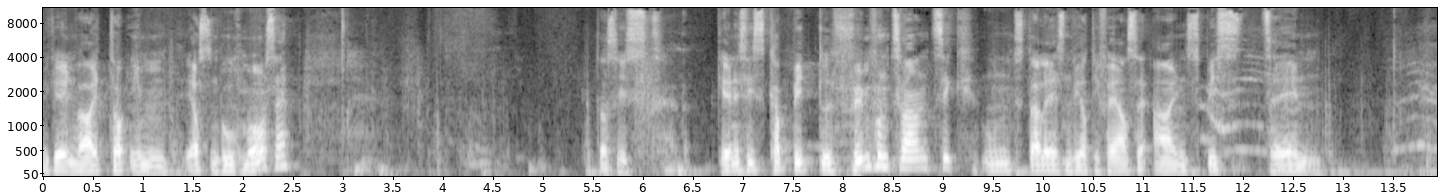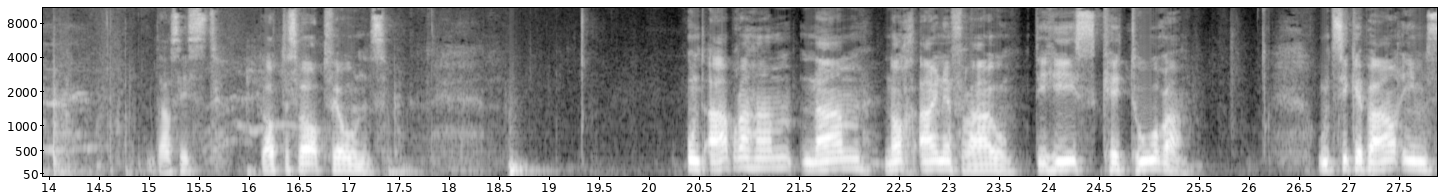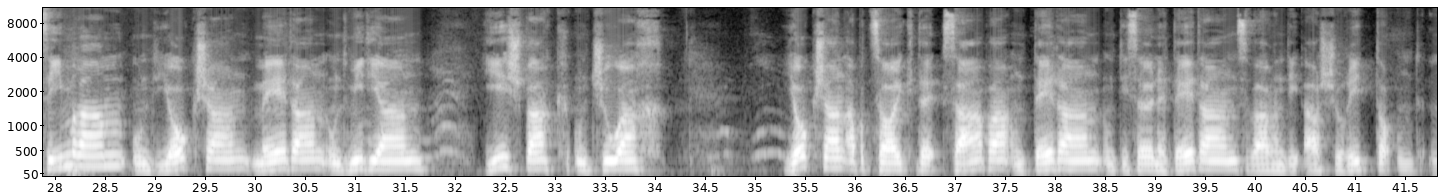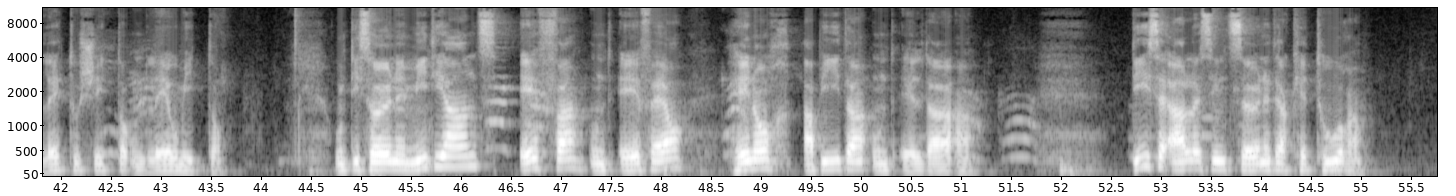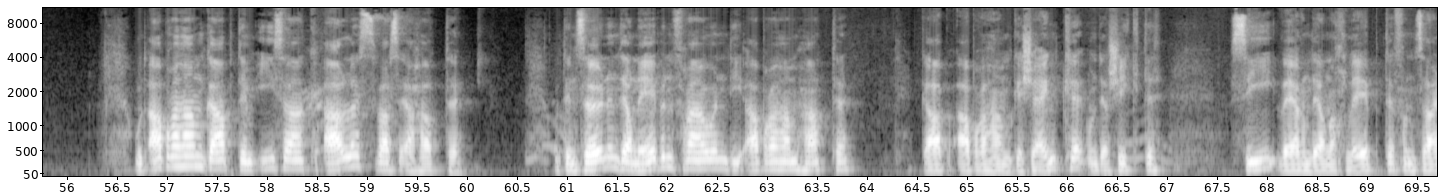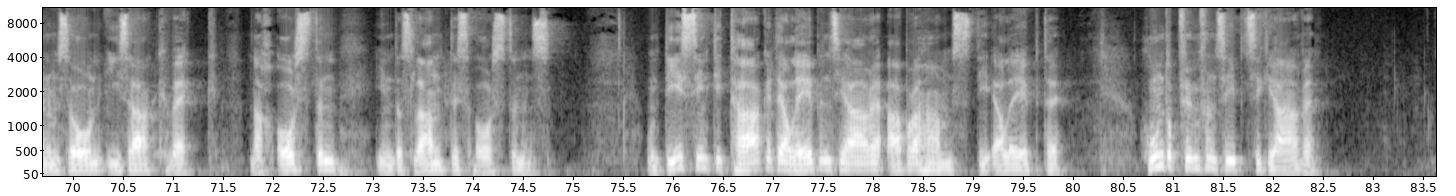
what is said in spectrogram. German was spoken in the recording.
Wir gehen weiter im ersten Buch Mose. Das ist Genesis Kapitel 25 und da lesen wir die Verse 1 bis 10. Das ist Gottes Wort für uns. Und Abraham nahm noch eine Frau, die hieß Ketura. Und sie gebar ihm Simram und Jokshan, Medan und Midian, Jishbak und Schuach. Jokshan aber zeugte Saba und Dedan, und die Söhne Dedans waren die Aschuriter und Letuschiter und Leumiter. Und die Söhne Midians, Epha und Efer, Henoch, Abida und Eldaa. Diese alle sind Söhne der Ketura. Und Abraham gab dem Isaak alles, was er hatte. Und den Söhnen der Nebenfrauen, die Abraham hatte, gab Abraham Geschenke und er schickte sie, während er noch lebte, von seinem Sohn Isaak weg, nach Osten in das Land des Ostens. Und dies sind die Tage der Lebensjahre Abrahams, die er lebte. 175 Jahre.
